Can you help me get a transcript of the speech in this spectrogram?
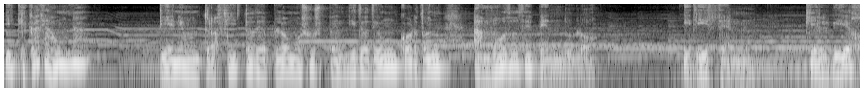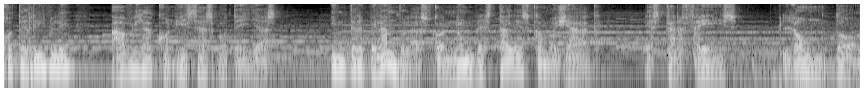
y que cada una tiene un trocito de plomo suspendido de un cordón a modo de péndulo. Y dicen que el viejo terrible habla con esas botellas, interpelándolas con nombres tales como Jack, Scarface, Long Tom,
